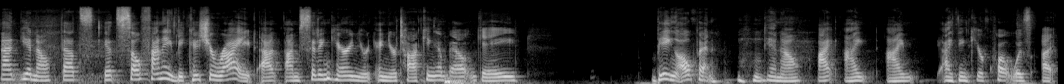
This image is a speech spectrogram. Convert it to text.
And you know, that's it's so funny because you're right. I, am sitting here and you're and you're talking about Gaye being open. Mm-hmm. You know, I, I, I, I think your quote was, I,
